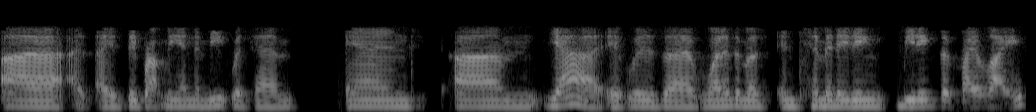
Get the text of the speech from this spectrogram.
uh, I, I, they brought me in to meet with him. And um, yeah, it was uh, one of the most intimidating meetings of my life,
